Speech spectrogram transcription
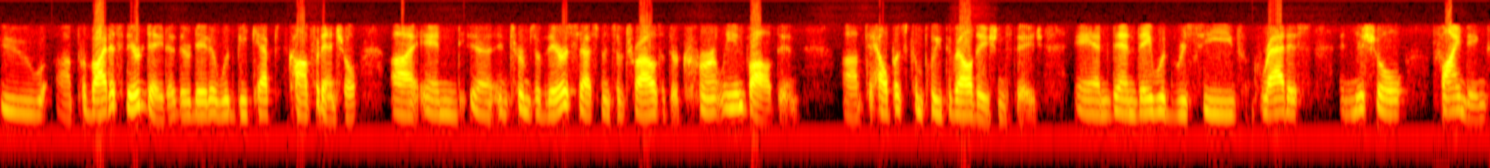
to uh, provide us their data. Their data would be kept confidential, uh, and uh, in terms of their assessments of trials that they're currently involved in, um, to help us complete the validation stage. And then they would receive gratis initial findings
